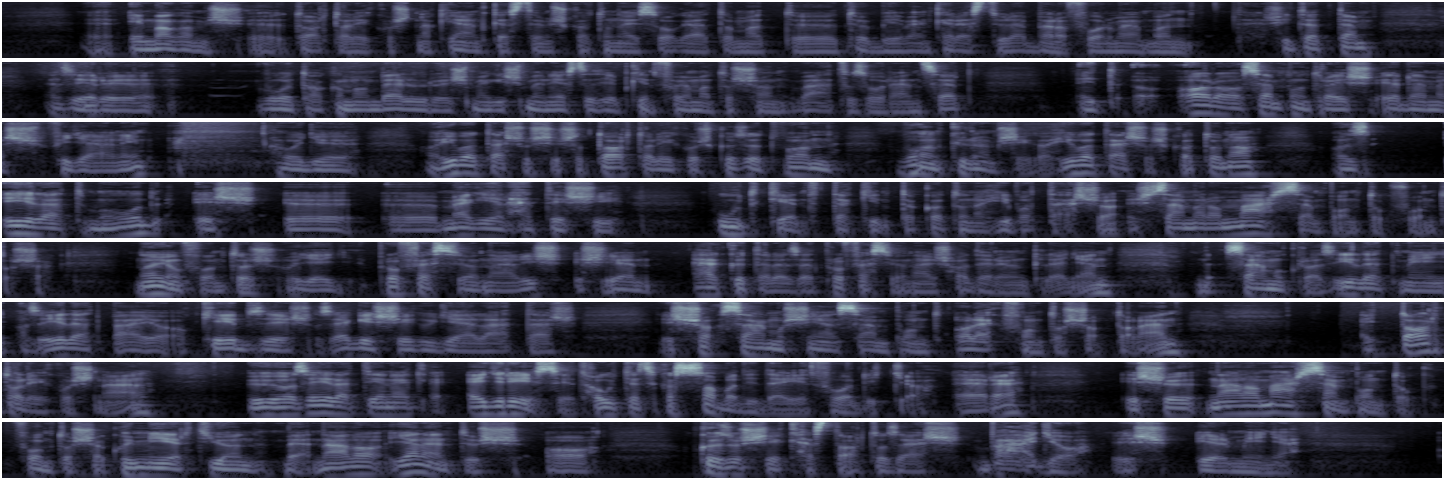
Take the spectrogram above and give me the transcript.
Én magam is tartalékosnak jelentkeztem, és katonai szolgálatomat több éven keresztül ebben a formában teljesítettem. Ezért volt alkalmam belülről is megismerni ezt egyébként folyamatosan változó rendszert. Itt arra a szempontra is érdemes figyelni, hogy a hivatásos és a tartalékos között van, van különbség. A hivatásos katona az életmód és ö, ö, megélhetési útként tekint a katona hivatása, és számára más szempontok fontosak. Nagyon fontos, hogy egy professzionális és ilyen elkötelezett professzionális haderőnk legyen. Számukra az illetmény, az életpálya, a képzés, az egészségügyi ellátás, és számos ilyen szempont a legfontosabb talán. Egy tartalékosnál ő az életének egy részét, ha úgy tetszik, a szabad idejét fordítja erre, és nála más szempontok fontosak, hogy miért jön be. Nála jelentős a közösséghez tartozás vágya és élménye.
